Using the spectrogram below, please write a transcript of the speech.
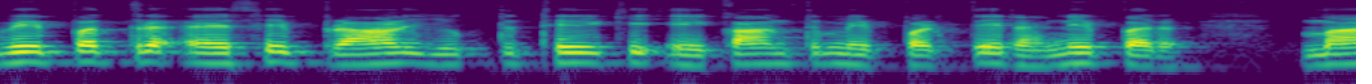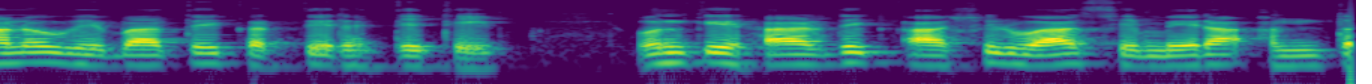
वे पत्र ऐसे प्राण युक्त थे कि एकांत में पढ़ते रहने पर मानव वे बातें करते रहते थे। उनके हार्दिक आशीर्वाद से मेरा अंत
